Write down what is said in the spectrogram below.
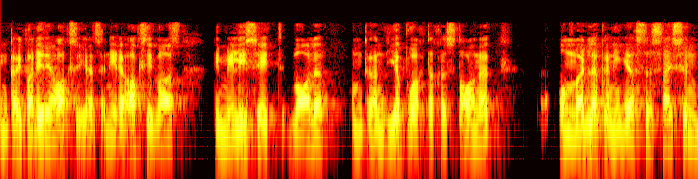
en kyk wat die reaksie is. En die reaksie was die mielies het waar hulle omtrent heuphoogte gestaan het onmiddellik in die eerste seisoen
